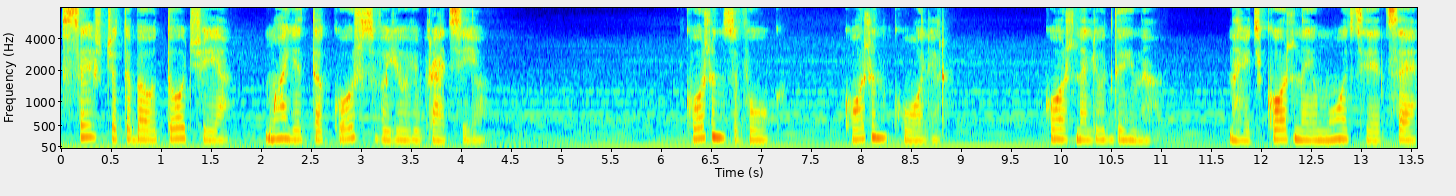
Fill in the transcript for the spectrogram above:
Все, що тебе оточує, має також свою вібрацію. Кожен звук, кожен колір, кожна людина, навіть кожна емоція це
